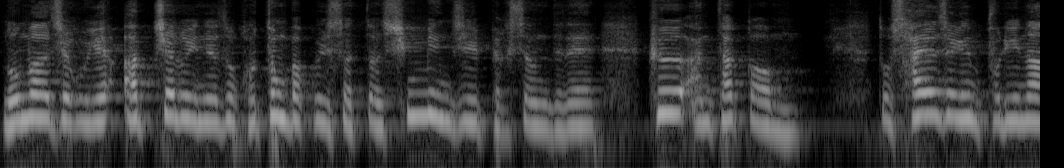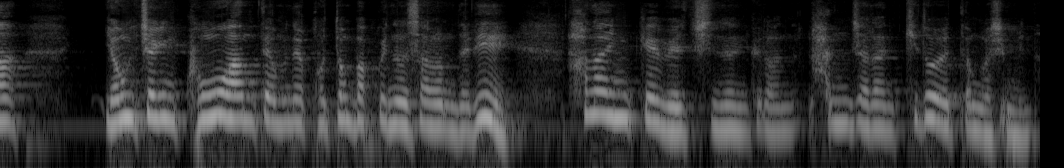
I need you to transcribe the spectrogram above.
로마 제국의 압제로 인해서 고통받고 있었던 식민지 백성들의 그 안타까움, 또 사회적인 불이나 영적인 공허함 때문에 고통받고 있는 사람들이 하나님께 외치는 그런 간절한 기도였던 것입니다.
